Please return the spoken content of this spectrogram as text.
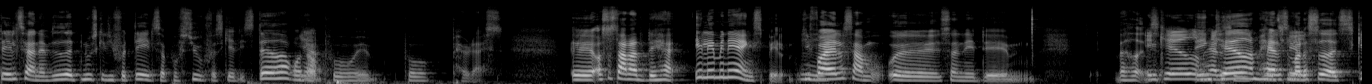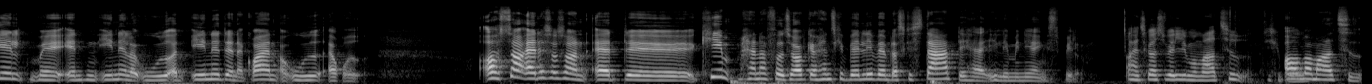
deltagerne at vide, at nu skal de fordele sig på syv forskellige steder rundt ja. op på, øh, på Paradise. Øh, og så starter der det her elimineringsspil. De Mm. får alle sammen øh, sådan et... Øh, hvad hedder det? En kæde om en halsen. kæde om halsen, hvor der sidder et skilt med enten inde eller ude, og inde den er grøn, og ude er rød. Og så er det så sådan, at øh, Kim, han har fået til opgave, han skal vælge, hvem der skal starte det her elimineringsspil. Og han skal også vælge, hvor meget tid de skal bruge. Og hvor meget tid.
